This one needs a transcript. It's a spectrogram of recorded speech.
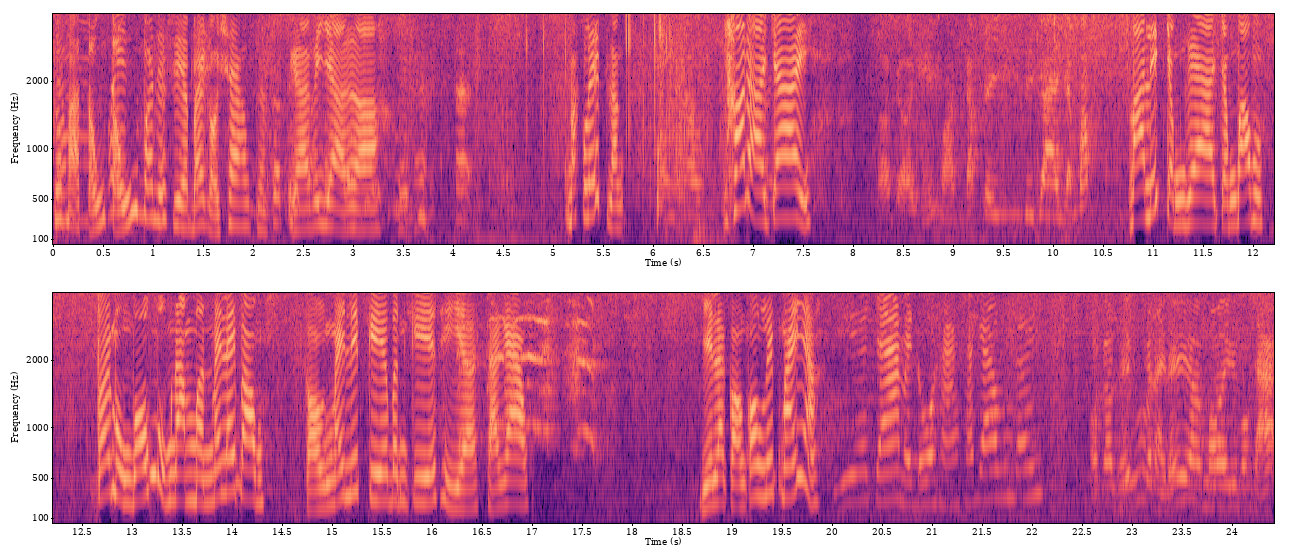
Có bà tủ tủ bà ra bà gọi sao kìa. Rồi bây giờ ờ, bắt clip lần hết rồi trai Hết rồi, nghỉ mệt cấp đi đi gai dặm bắp. ba clip trồng gà trồng bông tới mùng 4, mùng 5 mình mới lấy bông còn mấy clip kia bên kia thì ờ, xạ rau vậy là còn con clip mấy à Vậy cha mày đùa hàng xả rau luôn đi Còn con thiếp cái này để ờ, mời con xạ.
